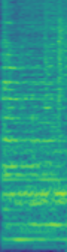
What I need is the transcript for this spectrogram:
thank you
